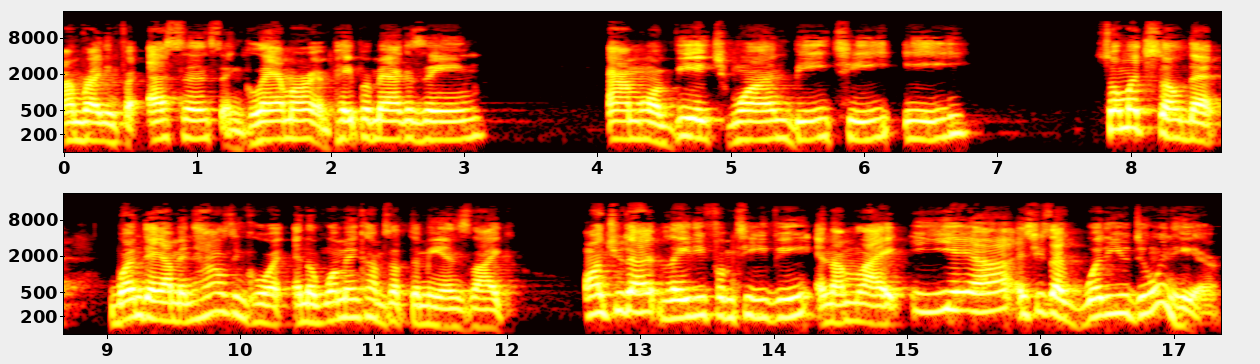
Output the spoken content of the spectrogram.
I'm writing for Essence and Glamour and Paper Magazine. I'm on VH1, BTE. So much so that one day I'm in housing court and a woman comes up to me and is like, Aren't you that lady from TV? And I'm like, Yeah. And she's like, What are you doing here?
